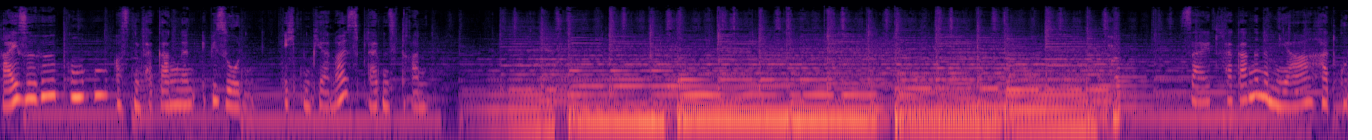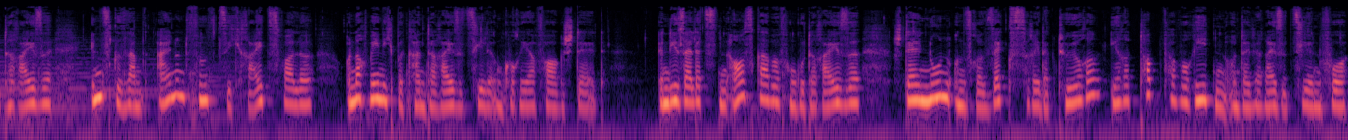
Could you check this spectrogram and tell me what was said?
Reisehöhepunkten aus den vergangenen Episoden. Ich bin Pia Neuss, bleiben Sie dran. Seit vergangenem Jahr hat Gute Reise insgesamt 51 reizvolle und noch wenig bekannte Reiseziele in Korea vorgestellt. In dieser letzten Ausgabe von Gute Reise stellen nun unsere sechs Redakteure ihre Top-Favoriten unter den Reisezielen vor,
